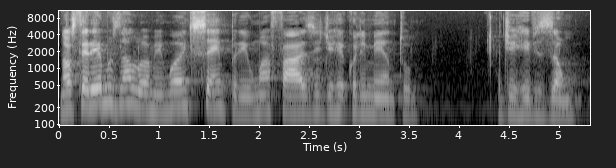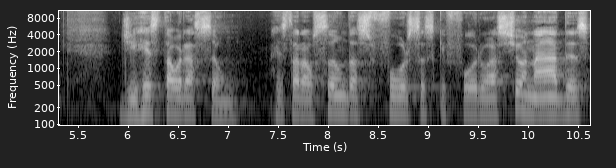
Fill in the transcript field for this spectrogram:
Nós teremos na lua minguante sempre uma fase de recolhimento, de revisão, de restauração, restauração das forças que foram acionadas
